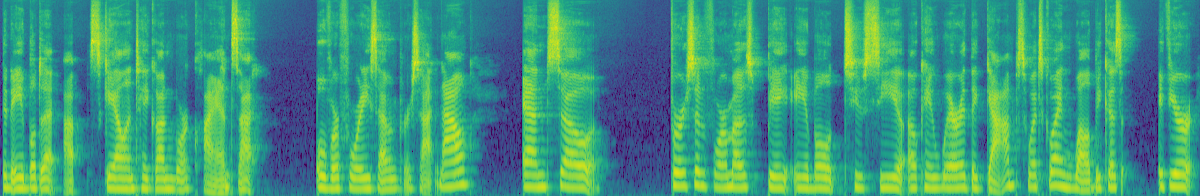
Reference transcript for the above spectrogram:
been able to upscale and take on more clients at over 47% now. And so, first and foremost, being able to see, okay, where are the gaps? What's going well? Because if you're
